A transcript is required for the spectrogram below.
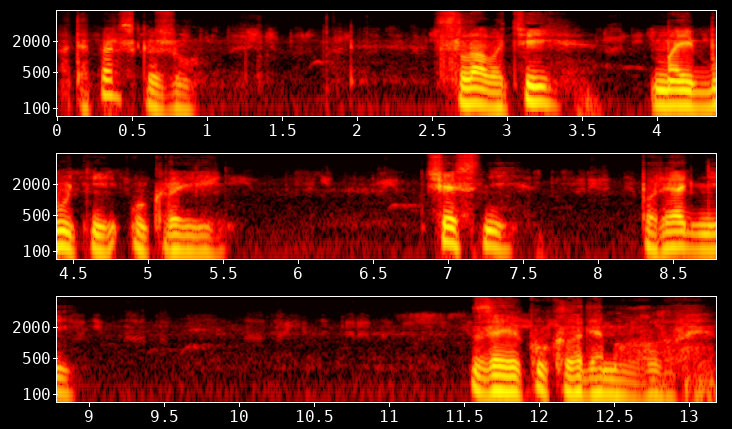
А тепер скажу слава тій майбутній Україні, чесній, порядній, за яку кладемо голови.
